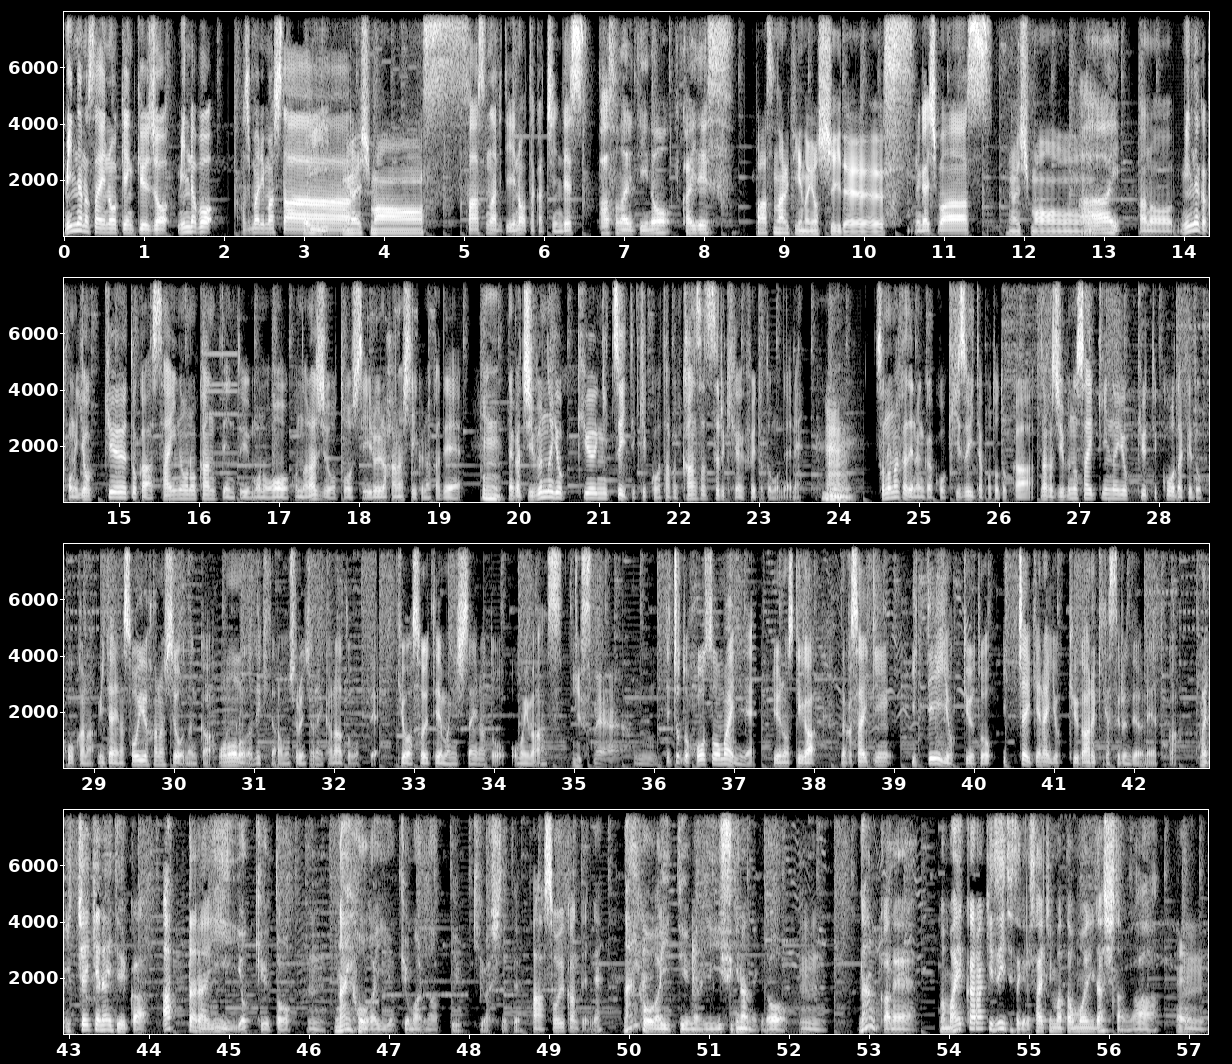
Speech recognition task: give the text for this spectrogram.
みんなの才能研究所みんラボ始まりましおた願いします。パーソナリティのたかちんですパーソナリティの深井です。パーソナリティのヨッシーです。お願いしますお願いしまはーい。あのみんながこの欲求とか才能の観点というものをこのラジオを通していろいろ話していく中でうん。なんか自分の欲求について結構多分観察する機会が増えたと思うんだよねす。うん。その中でなんかこう気づいたこととかなんか自分の最近の欲求ってこうだけどこうかなみたいなそういう話をなんか各々ができたら面白いんじゃないかなと思って今日はそういうテーマにしたいなと思います。いいっすね。うん、でちょっと放送前にね龍之介がなんか最近言っていい欲求と言っちゃいけない欲求がある気がするんだよねとか、まあ、言っちゃいけないというか、あったらいい欲求と、うん、ない方がいい欲求もあるなっていう気がしてて。あそういう観点ね。ない方がいいっていうのは言い過ぎなんだけど、うん。なんかね、まあ、前から気づいてたけど最近また思い出したのが、う。うんん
